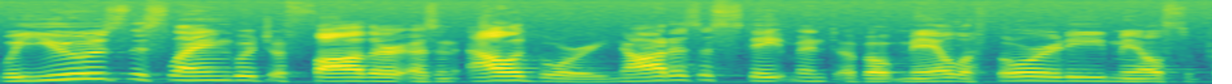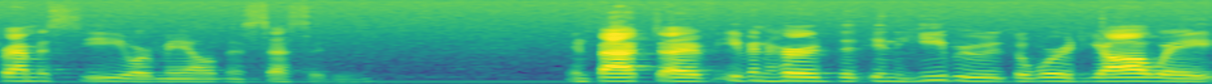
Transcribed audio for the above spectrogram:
We use this language of father as an allegory, not as a statement about male authority, male supremacy, or male necessity. In fact, I've even heard that in Hebrew the word Yahweh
